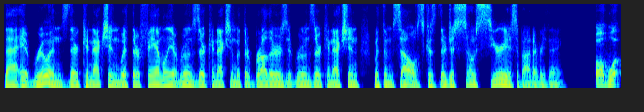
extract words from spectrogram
that it ruins their connection with their family. It ruins their connection with their brothers. It ruins their connection with themselves because they're just so serious about everything. Oh, well,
